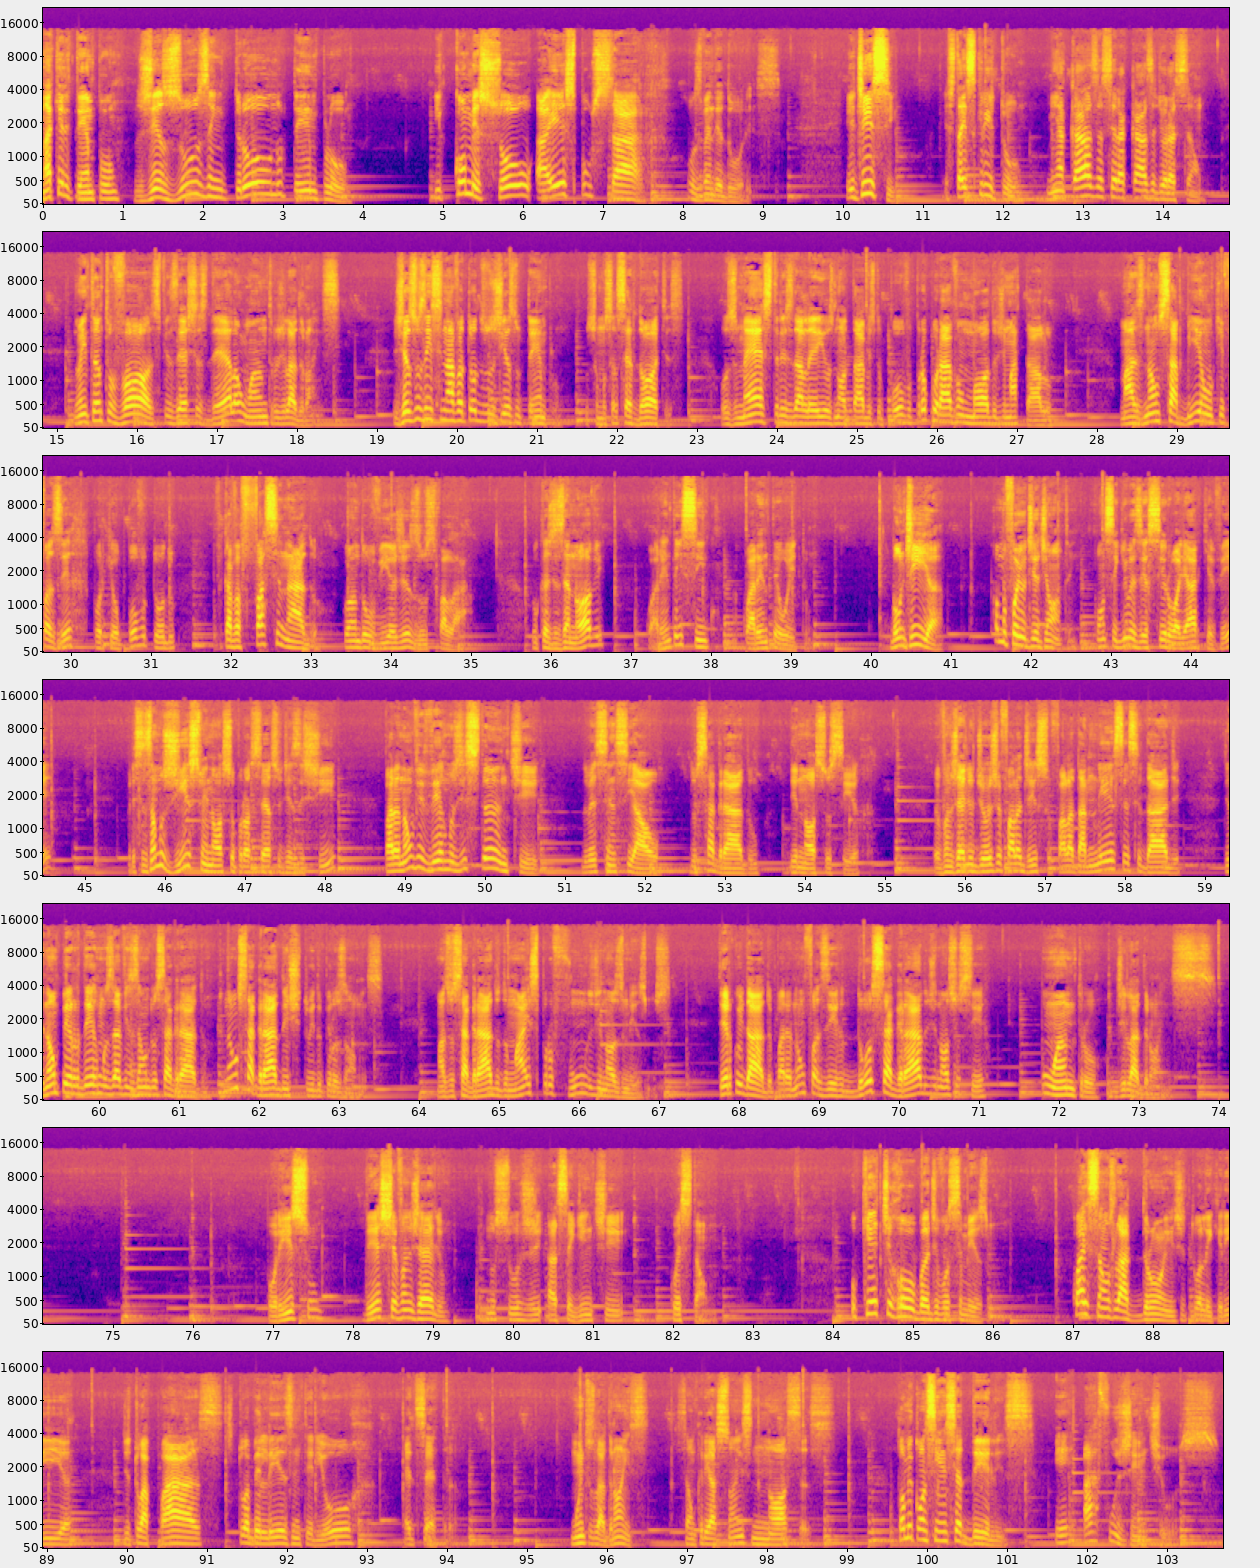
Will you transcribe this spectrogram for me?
Naquele tempo, Jesus entrou no templo e começou a expulsar os vendedores. E disse: Está escrito: Minha casa será casa de oração. No entanto, vós fizestes dela um antro de ladrões. Jesus ensinava todos os dias no templo. Os sumos sacerdotes, os mestres da lei e os notáveis do povo procuravam um modo de matá-lo, mas não sabiam o que fazer, porque o povo todo ficava fascinado quando ouvia Jesus falar. Lucas 19, 45 48. Bom dia! Como foi o dia de ontem? Conseguiu exercer o olhar que vê? Precisamos disso em nosso processo de existir para não vivermos distante do essencial, do sagrado de nosso ser. O Evangelho de hoje fala disso, fala da necessidade de não perdermos a visão do sagrado, não o sagrado instituído pelos homens, mas o sagrado do mais profundo de nós mesmos. Ter cuidado para não fazer do sagrado de nosso ser um antro de ladrões. Por isso, deste Evangelho nos surge a seguinte questão: O que te rouba de você mesmo? Quais são os ladrões de tua alegria, de tua paz, de tua beleza interior, etc. Muitos ladrões são criações nossas. Tome consciência deles e afugente-os.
